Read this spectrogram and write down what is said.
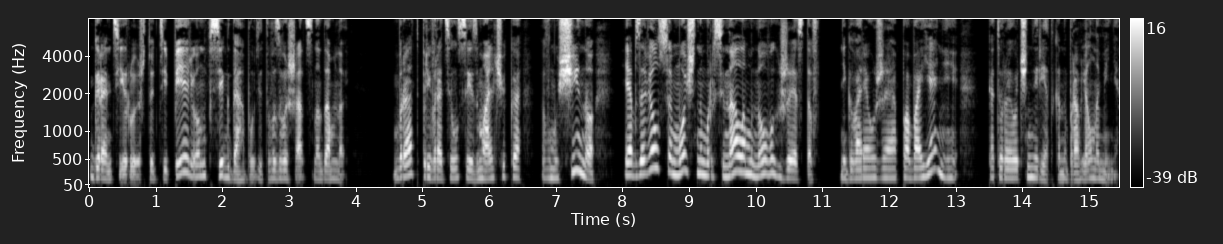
гарантируя, что теперь он всегда будет возвышаться надо мной. Брат превратился из мальчика в мужчину и обзавелся мощным арсеналом новых жестов, не говоря уже о обаянии, которое очень редко направлял на меня.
